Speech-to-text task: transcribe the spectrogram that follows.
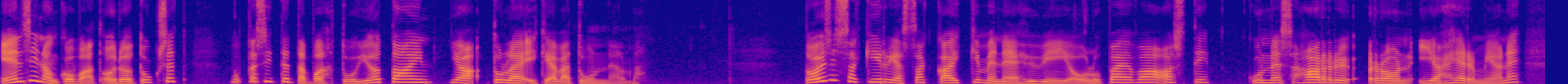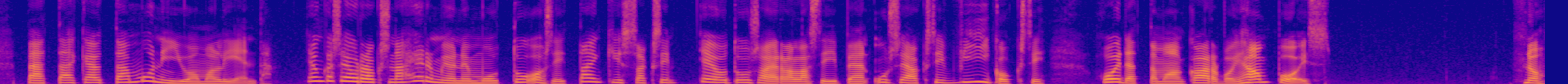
Ensin on kovat odotukset, mutta sitten tapahtuu jotain ja tulee ikävä tunnelma. Toisessa kirjassa kaikki menee hyvin joulupäivää asti, kunnes Harry, Ron ja Hermione päättää käyttää monijuomalientä, jonka seurauksena Hermione muuttuu osittain kissaksi ja joutuu sairaalasiipeen useaksi viikoksi hoidattamaan karvojaan pois. No,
